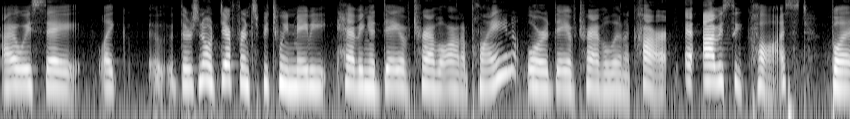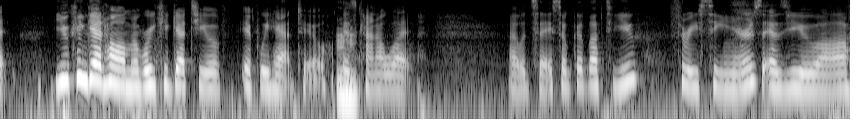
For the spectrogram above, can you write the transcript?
I always say like uh, there's no difference between maybe having a day of travel on a plane or a day of travel in a car. Obviously, cost, but you can get home and we could get to you if, if we had to. Is Mhm. kind of what I would say. So good luck to you three seniors as you uh,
